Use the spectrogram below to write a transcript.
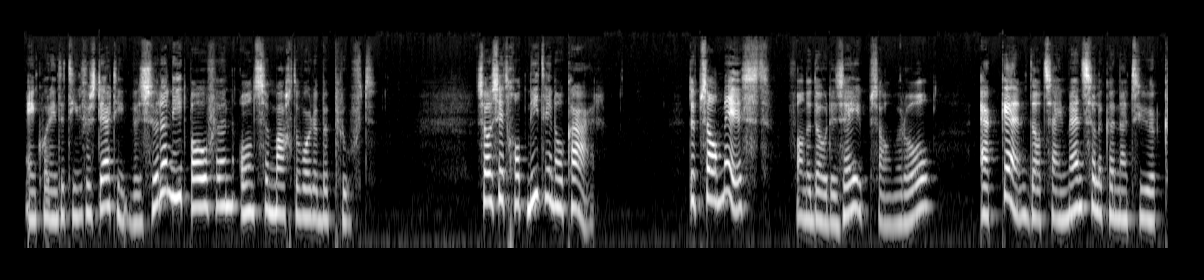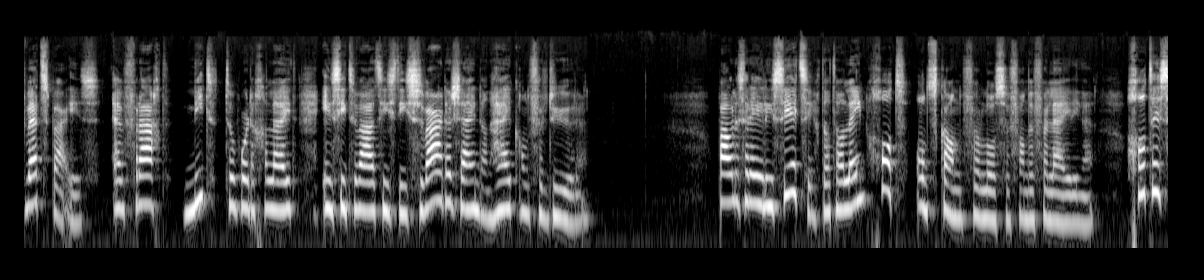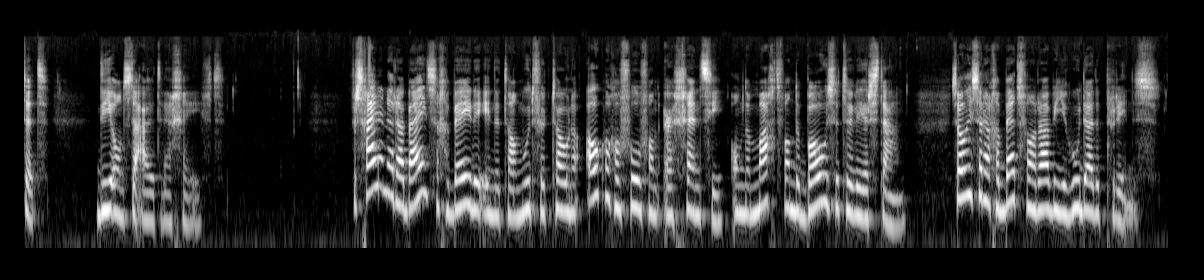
1 Korinthe 10 vers 13. We zullen niet boven onze macht worden beproefd. Zo zit God niet in elkaar. De psalmist van de Dode Zee psalmenrol erkent dat zijn menselijke natuur kwetsbaar is en vraagt niet te worden geleid in situaties die zwaarder zijn dan hij kan verduren. Paulus realiseert zich dat alleen God ons kan verlossen van de verleidingen. God is het die ons de uitweg geeft. Verschillende rabbijnse gebeden in de Talmud vertonen ook een gevoel van urgentie om de macht van de boze te weerstaan. Zo is er een gebed van Rabbi Yehuda de Prins.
